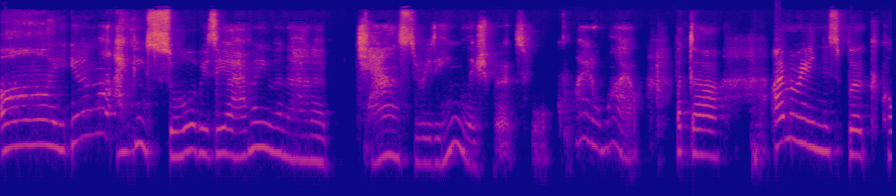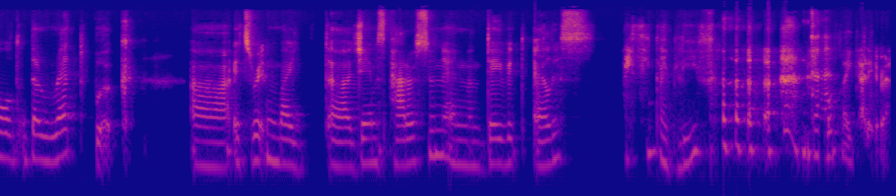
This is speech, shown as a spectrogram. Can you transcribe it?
Oh, you know what? I've been so busy. I haven't even had a chance to read English books for quite a while. But uh, I'm reading this book called The Red Book. Uh, it's written by uh, James Patterson and David Ellis. I think I believe. I hope I got it right.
